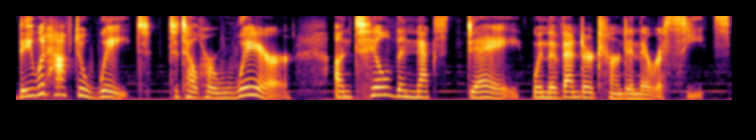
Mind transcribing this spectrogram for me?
They would have to wait to tell her where until the next day when the vendor turned in their receipts.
